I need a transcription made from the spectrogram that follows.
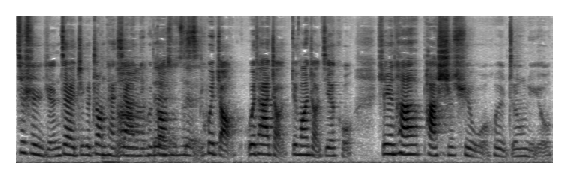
就是人在这个状态下，嗯你会告诉自己，会找为他找对方找借口，是因为他怕失去我，或者这种理由。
